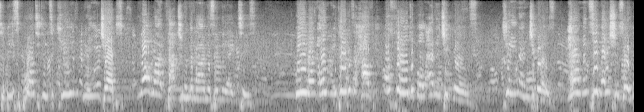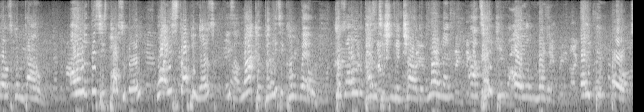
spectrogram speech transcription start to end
to be supported into clean green jobs, not like Thatcher and the miners in the 80s. We want ordinary people to have affordable energy bills, clean energy bills, home insulation so bills come down. All of this is possible. What is stopping us is a lack of political will. Because all the politicians in charge at the moment are taking oil money. They've been bought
